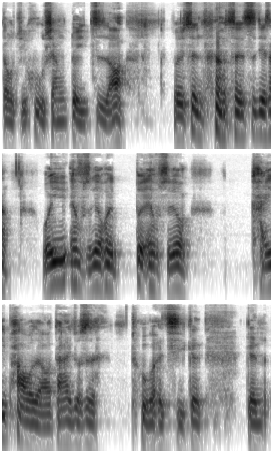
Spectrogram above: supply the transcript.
斗机互相对峙哦。所以，甚至这世界上唯一 F 十六会对 F 十六开炮的哦，大概就是土耳其跟跟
